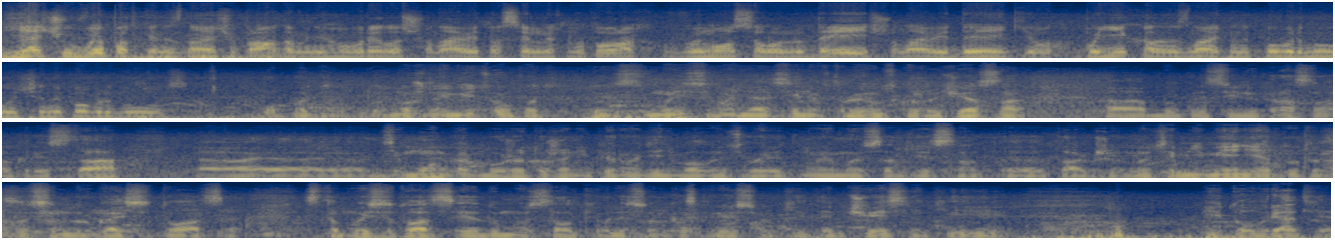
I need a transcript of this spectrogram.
Я чув випадки, не знаю, чи правда. Мені говорили, що навіть на сильних моторах виносило людей, що навіть деякі от поїхали, не знають, вони повернулися чи не повернулися. Опыт. Тут нужно иметь опыт. То есть мы сегодня сели втроем, скажу честно, э, был представитель Красного Креста. Э, Димон как бы уже тоже не первый день волонтерит, ну и мы, соответственно, э, также. Но тем не менее, тут это совсем другая ситуация. С такой ситуацией, я думаю, сталкивались только, скорее всего, какие-то МЧСники и и то вряд ли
